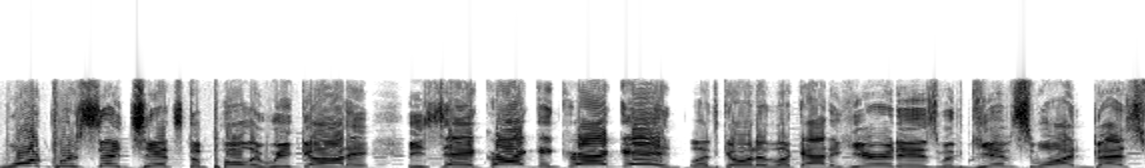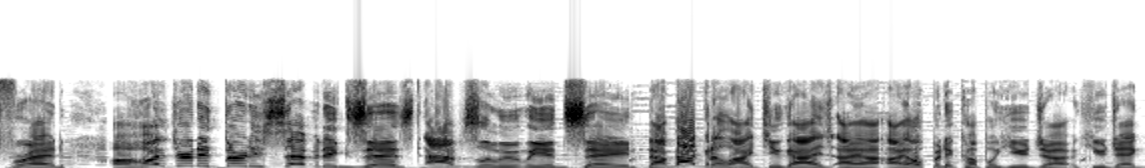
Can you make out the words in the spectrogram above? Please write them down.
1% chance to pull it. We got it. He said, Kraken, Kraken. Let's go and look at it. Here it is with Gibbs One, best friend. 137 exist. Absolutely insane. Now, I'm not gonna lie to you guys. I uh, I opened a couple huge uh, huge egg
